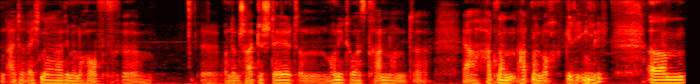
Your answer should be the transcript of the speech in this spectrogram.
ein alter Rechner, den man noch auf äh, äh, unter den Schreibtisch stellt und Monitor ist dran und äh, ja, hat man, hat man noch gelegentlich. Ähm,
